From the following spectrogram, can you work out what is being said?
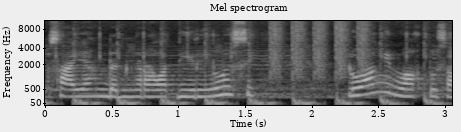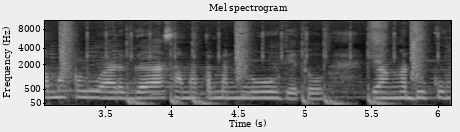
sayang dan ngerawat diri lu sih. Luangin waktu sama keluarga sama temen lu gitu yang ngedukung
